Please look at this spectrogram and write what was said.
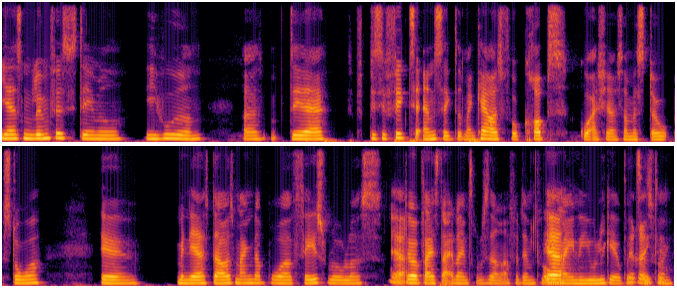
Ja, sådan lymfesystemet i huden. Og det er specifikt til ansigtet. Man kan også få kropsguasher, som er sto- store. Øh, men ja, der er også mange, der bruger face rollers. Ja. Det var faktisk dig, der introducerede mig for dem, for Ja, mig en i julegave på et tidspunkt.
